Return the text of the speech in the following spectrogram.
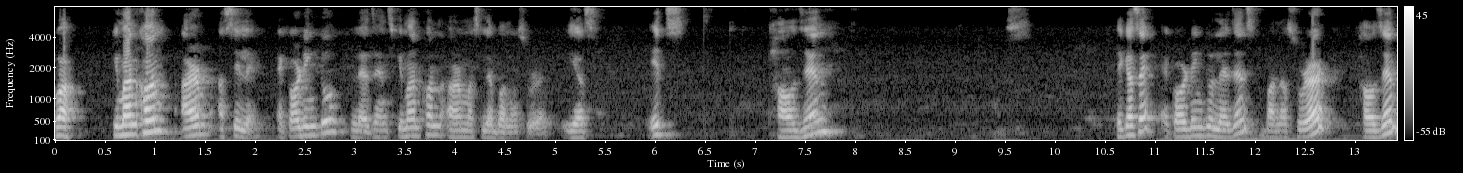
কোৱা কিমানখন আৰ্ম আছিলে? একৰ্ডিং টু লেজেণ্ডছ কিমানখন আৰ্ম আছিলে বনচুৰাৰ য়েছ ইটছ থাউজেণ্ড ঠিক আছে? একৰ্ডিং টু লেজেণ্ডছ বনচুৰাৰ থাউজেণ্ড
